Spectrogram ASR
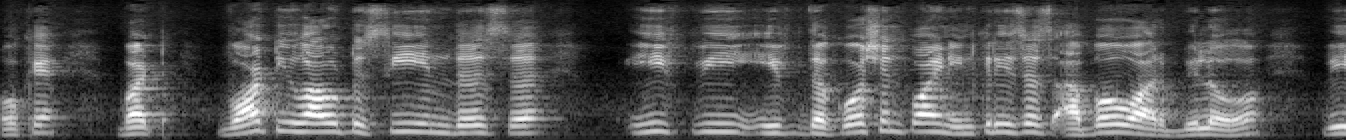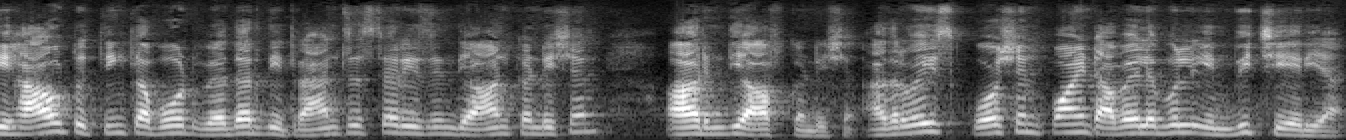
okay? But what you have to see in this uh, if we if the quotient point increases above or below we have to think about whether the transistor is in the on condition or in the off condition. Otherwise quotient point available in which area?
